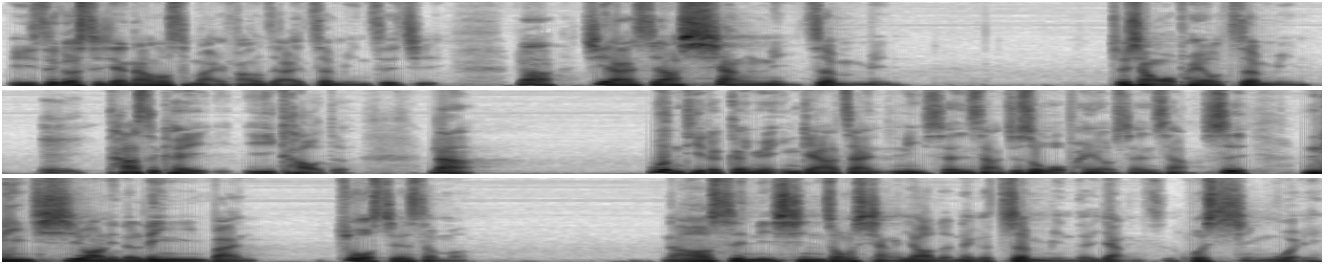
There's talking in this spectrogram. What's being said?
以这个事件当中是买房子来证明自己，那既然是要向你证明，就像我朋友证明，嗯，他是可以依靠的。那问题的根源应该要在你身上，就是我朋友身上，是你希望你的另一半做些什么？然后是你心中想要的那个证明的样子或行为，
